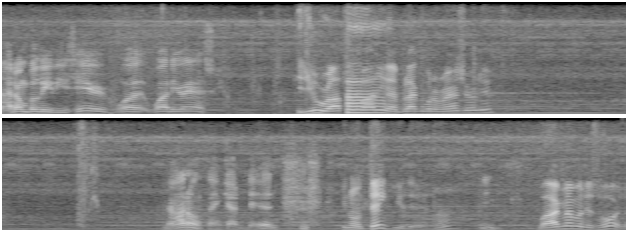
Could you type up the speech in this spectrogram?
I don't believe he's here. Why, why do you ask? Did you rob somebody at Blackwater Ranch earlier? No, I don't think I did. You don't think you did, huh? Well, I remember this horse.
